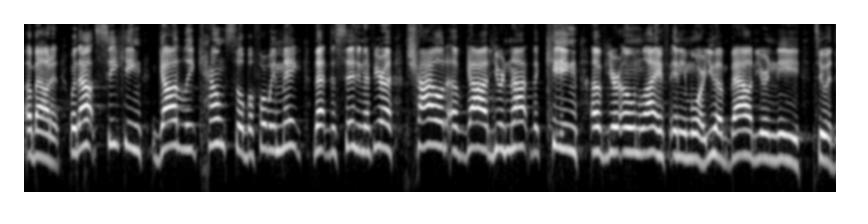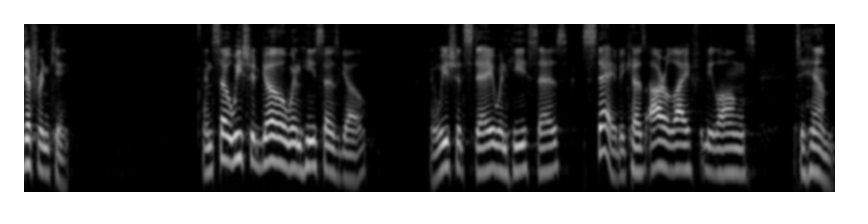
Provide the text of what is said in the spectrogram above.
about it, without seeking godly counsel before we make that decision. If you're a child of God, you're not the king of your own life anymore. You have bowed your knee to a different king. And so we should go when he says go, and we should stay when he says stay, because our life belongs to him.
